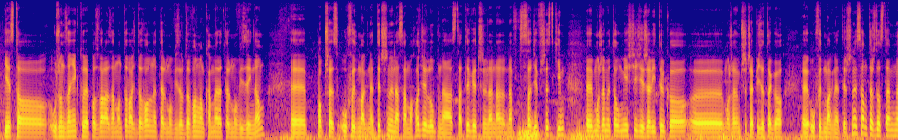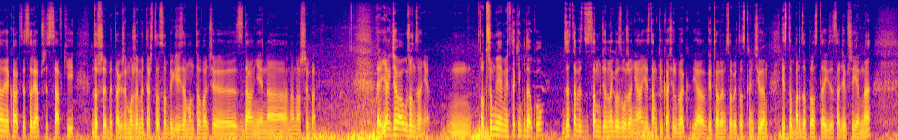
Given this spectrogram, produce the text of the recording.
Jest to urządzenie, które pozwala zamontować dowolny termowizor, dowolną kamerę termowizyjną e, poprzez uchwyt magnetyczny na samochodzie lub na statywie, czy na, na, na w zasadzie wszystkim e, możemy to umieścić, jeżeli tylko e, możemy przyczepić do tego uchwyt magnetyczny. Są też dostępne jako akcesoria przystawki do szyby, także możemy też to sobie gdzieś zamontować zdalnie na, na, na szybę. Jak działa urządzenie? Mm, Otrzymujemy w takim pudełku zestaw jest do samodzielnego złożenia. Jest tam kilka śrubek. Ja wieczorem sobie to skręciłem. Jest to bardzo proste i w zasadzie przyjemne.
